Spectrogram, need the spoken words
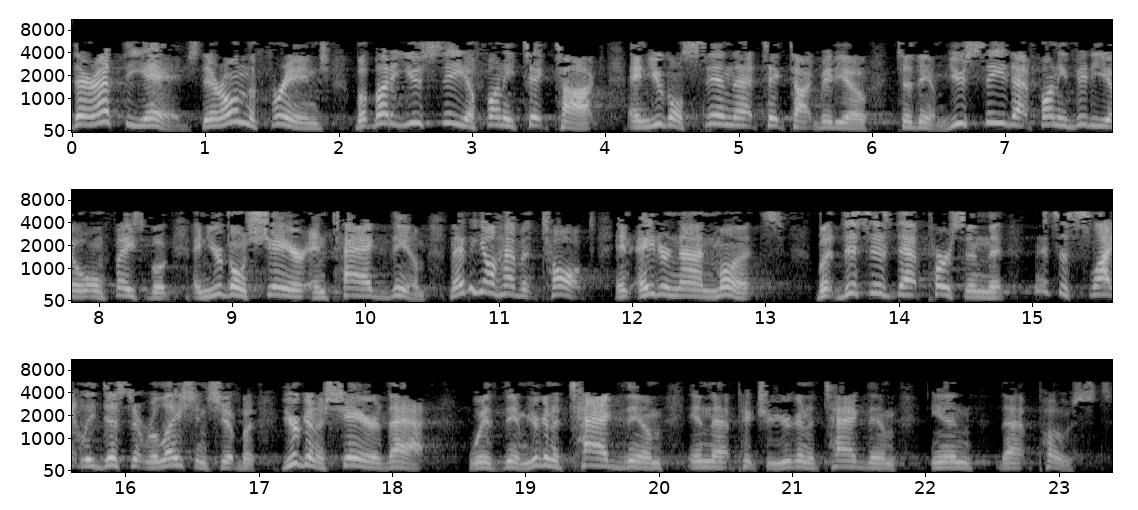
they're at the edge. They're on the fringe. But buddy, you see a funny TikTok and you're going to send that TikTok video to them. You see that funny video on Facebook and you're going to share and tag them. Maybe y'all haven't talked in eight or nine months, but this is that person that it's a slightly distant relationship, but you're going to share that with them. You're going to tag them in that picture. You're going to tag them in that post.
